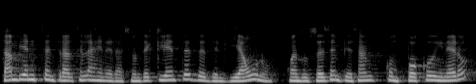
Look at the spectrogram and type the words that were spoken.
También centrarse en la generación de clientes desde el día uno. Cuando ustedes empiezan con poco dinero,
